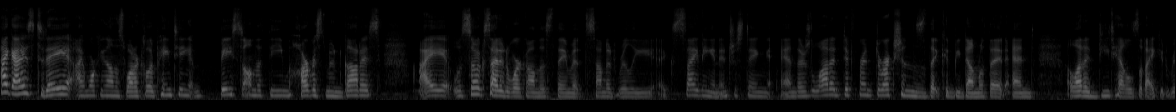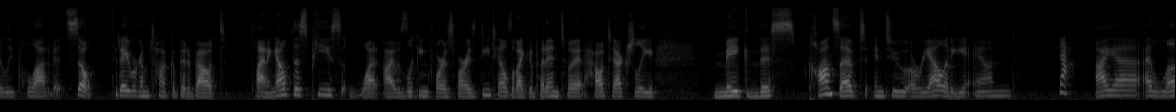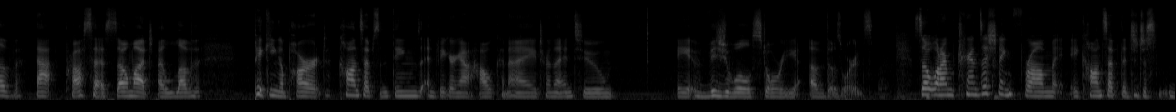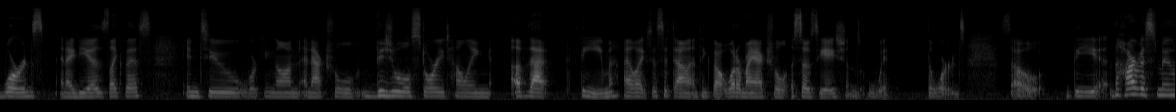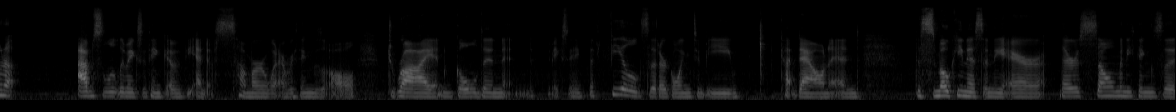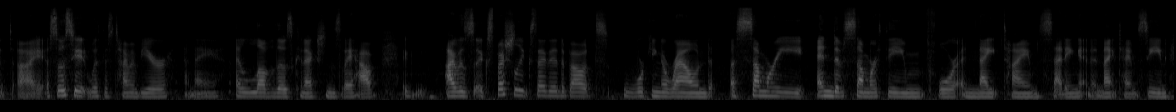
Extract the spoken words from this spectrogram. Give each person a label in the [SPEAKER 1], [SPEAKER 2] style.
[SPEAKER 1] Hi guys, today I'm working on this watercolor painting based on the theme Harvest Moon Goddess. I was so excited to work on this theme. It sounded really exciting and interesting, and there's a lot of different directions that could be done with it and a lot of details that I could really pull out of it. So, today we're going to talk a bit about planning out this piece, what I was looking for as far as details that I could put into it, how to actually make this concept into a reality and I uh, I love that process so much. I love picking apart concepts and themes and figuring out how can I turn that into a visual story of those words. So when I'm transitioning from a concept that's just words and ideas like this into working on an actual visual storytelling of that theme, I like to sit down and think about what are my actual associations with the words. So the the harvest moon absolutely makes me think of the end of summer when everything's all dry and golden and it makes me think the fields that are going to be cut down and the smokiness in the air. There's so many things that I associate with this time of year, and I, I love those connections that I have. I was especially excited about working around a summery end of summer theme for a nighttime setting and a nighttime scene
